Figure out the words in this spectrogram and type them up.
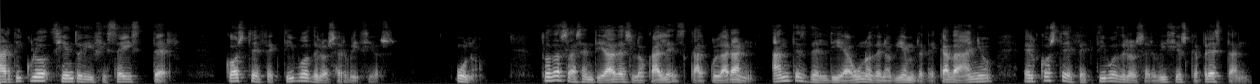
Artículo 116 ter. Coste efectivo de los servicios. 1. Todas las entidades locales calcularán antes del día 1 de noviembre de cada año el coste efectivo de los servicios que prestan,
